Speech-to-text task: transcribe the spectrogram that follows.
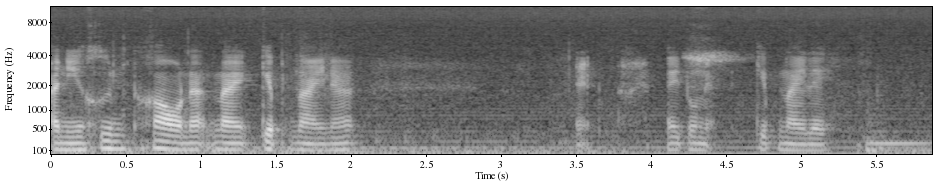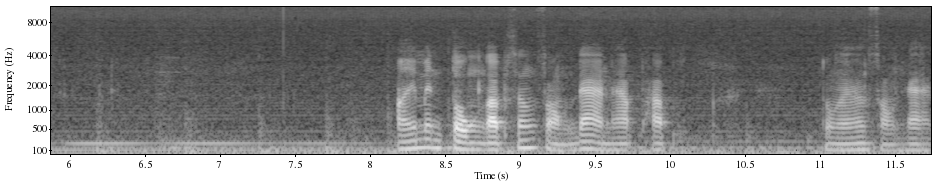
อันนี้ขึ้นเข้านะในเก็บในนะเนี่ยไอ้ตรงเนี้ยเก็บในเลยเอาให้มันตรงกับทั้งสองด้านนะครับพับ ตรงนั้นทั้งสองด้าน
